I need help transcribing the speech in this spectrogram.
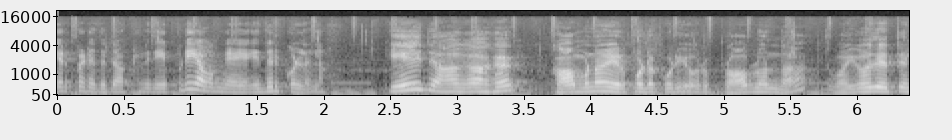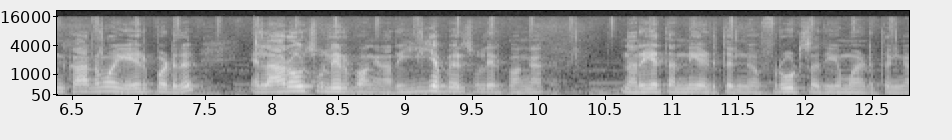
ஏற்படுது டாக்டர் இது எப்படி அவங்க எதிர்கொள்ளலாம்? ஏஜ் ஆக ஆக காமனாக ஏற்படக்கூடிய ஒரு ப்ராப்ளம் தான். வயோதயத்தின் காரணமாக ஏற்படுது. எல்லாரும் சொல்லியிருப்பாங்க நிறைய பேர் சொல்லியிருப்பாங்க நிறைய தண்ணி எடுத்துங்க ஃப்ரூட்ஸ் அதிகமாக எடுத்துங்க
